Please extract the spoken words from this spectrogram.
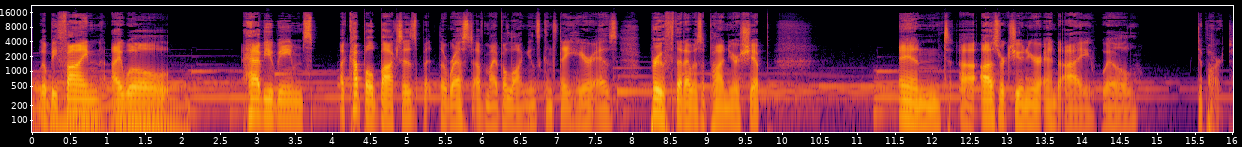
will be fine. I will have you beams a couple boxes, but the rest of my belongings can stay here as proof that I was upon your ship. And uh, Osric Jr. and I will depart.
